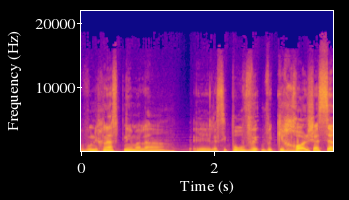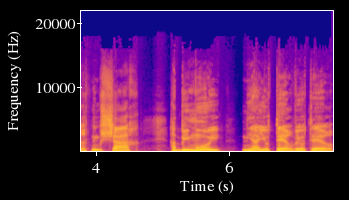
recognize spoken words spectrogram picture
והוא נכנס פנימה לסיפור, ו... וככל שהסרט נמשך, הבימוי נהיה יותר ויותר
